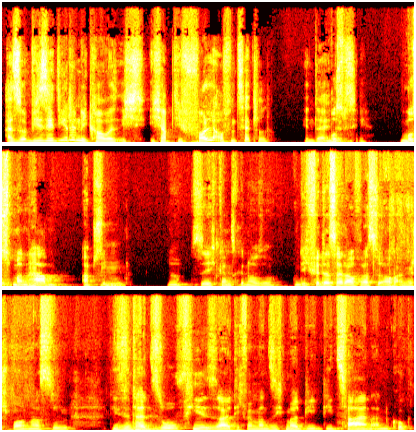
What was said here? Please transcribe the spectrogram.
Also, wie seht ihr denn die Cowboys? Ich, ich habe die voll auf dem Zettel in der Muss, NFC. Muss man haben, absolut. Mhm. Ne? Sehe ich ganz genauso. Und ich finde das halt auch, was du auch angesprochen hast, du, die sind halt so vielseitig, wenn man sich mal die, die Zahlen anguckt.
